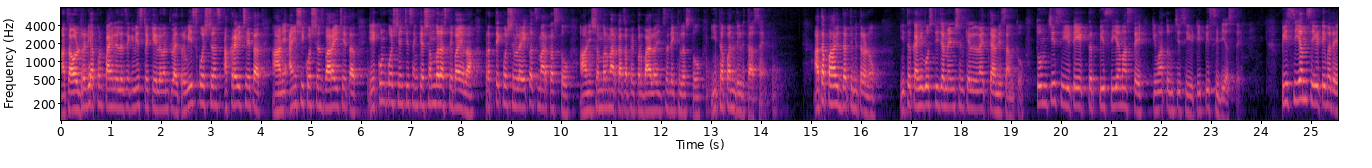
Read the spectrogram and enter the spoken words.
आता ऑलरेडी आपण पाहिलेलंच आहे की वीस टक्के इलेवन्थला आहे. तर वीस क्वेश्चन्स अकरावीचे येतात आणि ऐंशी क्वेश्चन्स बारावीचे येतात. एकूण क्वेश्चनची संख्या शंभर असते बायोला. प्रत्येक क्वेश्चनला एकच मार्क असतो आणि शंभर मार्काचा पेपर बायोलॉजीचा देखील असतो. इथं पण दीड तास आहे. आता पहा विद्यार्थी मित्रांनो इथं काही गोष्टी ज्या मेन्शन केलेल्या आहेत त्या मी सांगतो. तुमची सी ई टी एकतर पी सी एम असते किंवा तुमची C E T P C B असते. P C M C E टीमध्ये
